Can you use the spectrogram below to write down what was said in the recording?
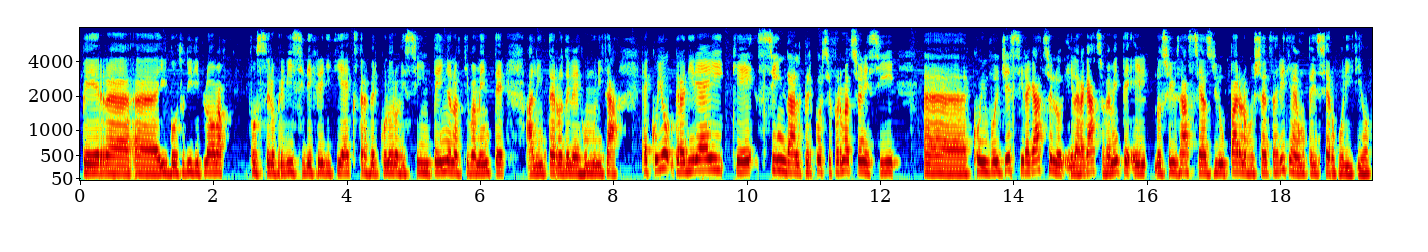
per eh, il voto di diploma, fossero previsti dei crediti extra per coloro che si impegnano attivamente all'interno delle comunità. Ecco, io gradirei che sin dal percorso di formazione si eh, coinvolgesse il ragazzo e, lo, e, la ragazza ovviamente e lo si aiutasse a sviluppare una coscienza critica e un pensiero politico.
